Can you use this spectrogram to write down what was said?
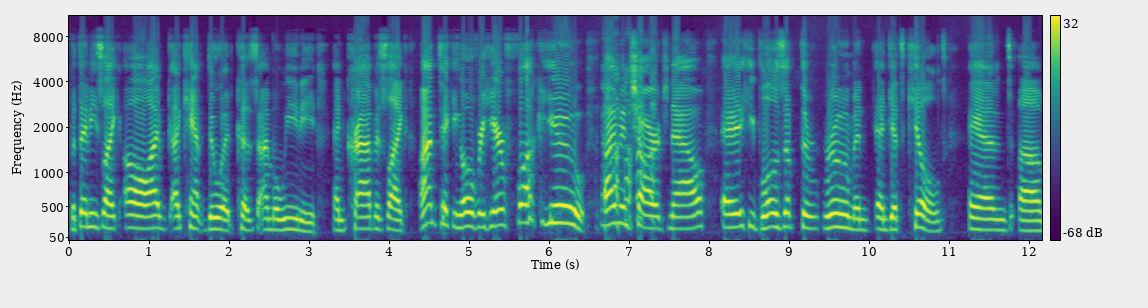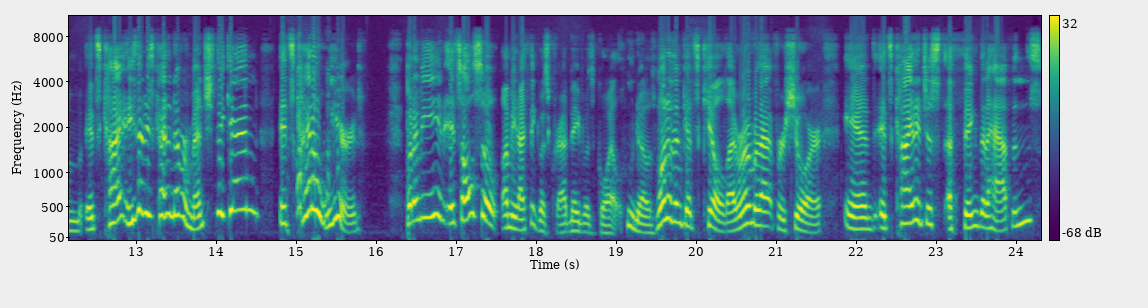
But then he's like, Oh, I I can't do it because I'm a weenie. And Crabbe is like, I'm taking over here. Fuck you. I'm in charge now. And he blows up the room and and gets killed. And um, it's kind. He said he's kind of never mentioned again. It's kind of weird. But I mean, it's also, I mean, I think it was Crabbe, maybe it was Goyle, who knows? One of them gets killed. I remember that for sure. And it's kind of just a thing that happens,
